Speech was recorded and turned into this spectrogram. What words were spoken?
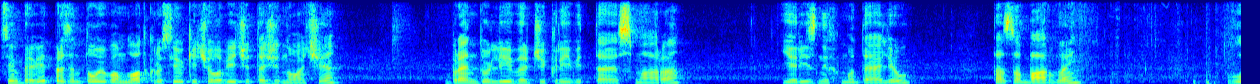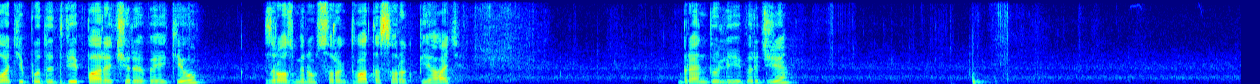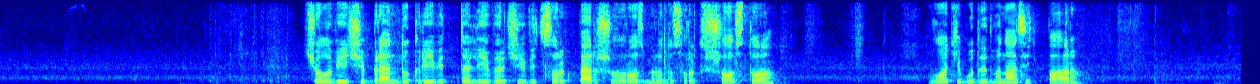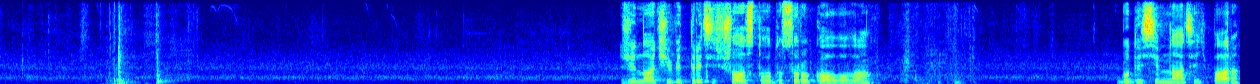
Всім привіт! Презентую вам лот кросівки чоловічі та жіночі бренду Livergy Crivit та Esmara. Є різних моделів та забарвлень. В лоті буде дві пари черевиків з розміром 42 та 45 бренду Livergy. Чоловічі бренду Crivit та Livergy від 41 розміру до 46. В лоті буде 12 пар. Жіночі від 36 до 40. Буде 17 пар.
